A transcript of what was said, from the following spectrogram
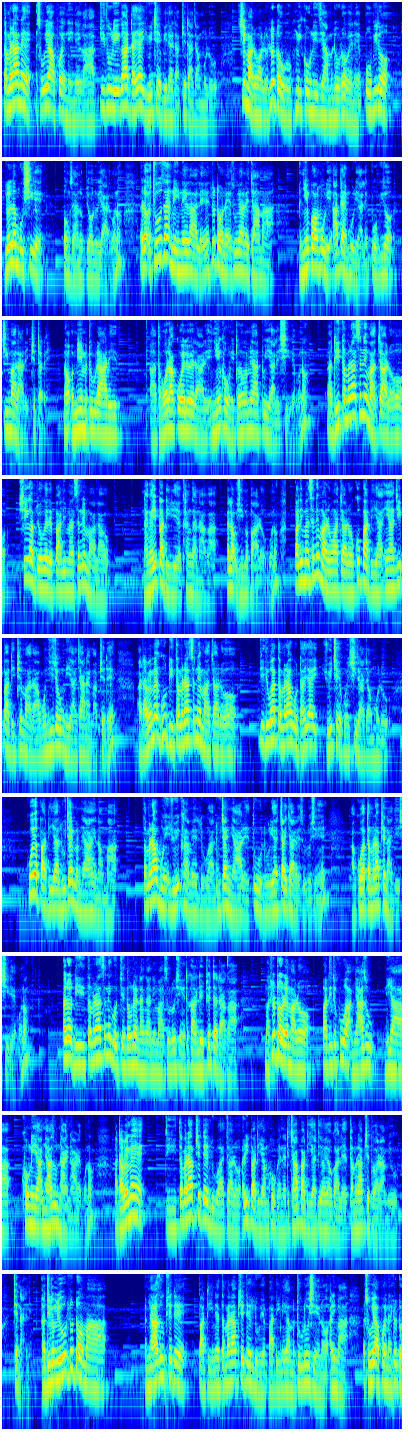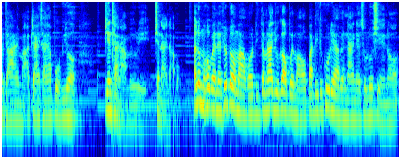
သမ္မတနဲ့အစိုးရအဖွဲ့အနေနဲ့ကပြည်သူတွေကဓာတ်ရိုက်ရွေးချယ်ပေးလိုက်တာဖြစ်တာကြောင့်မို့လို့ရှေ့မှာတော့လို့လွှတ်တော်ကိုမှီခိုနေကြမလို့တော့ပဲနဲ့ပို့ပြီးတော့လွတ်လပ်မှုရှိတဲ့ ပုံစံလို့ပြောလို့ရတယ်ပေါ့နော်အဲ့တော့အကျိုးဆက်အနေနဲ့ကလည်းလွှတ်တော်နဲ့အစိုးရနဲ့ကြားမှာအငင်းပွားမှုတွေအားပြိုင်မှုတွေကလည်းပို့ပြီးတော့ကြီးမားတာတွေဖြစ်တတ်တယ်နောက်အမြင်မတူတာတွေအာသဘောထားကွဲလွဲတာတွေအငင်းခုန်တွေတော်တော်များများတွေ့ရလိမ့်ရှိတယ်ပေါ့နော်အာဒီသမရစနစ်မှာကြတော့ရှေ့ကပြောခဲ့တဲ့ပါလီမန်စနစ်မှာလောက်နိုင်ငံရေးပါတီတွေရဲ့အခန်းကဏ္ဍကအဲ့လောက်အရေးမပါတော့ဘူးပေါ့နော်ပါလီမန်စနစ်မှာတော့ကြတော့ကိုပါတီကအင်အားကြီးပါတီဖြစ်မှသာဝန်ကြီးချုပ်နေရာကျနိုင်မှာဖြစ်တယ်အာဒါပေမဲ့အခုဒီသမရစနစ်မှာကြတော့ ပြည်သူကသမရကိုတိုက်ရိုက်ရွေးချယ်ခွင့်ရှိတာကြောင့်မို့လို့ကိုယ့်ရဲ့ပါတီကလူကြိုက်မများရင်တော့မှသမရဝင်အရွေးခံမဲ့လူကလူကြိုက်များတယ်သူ့ကိုလူတွေကကြိုက်ကြတယ်ဆိုလို့ရှိရင်အကိုကသမရဖြစ်နိုင်ခြေရှိတယ်ပေါ့နော်အဲ့တော့ဒီသမရစနစ်ကိုကျင့်သုံးတဲ့နိုင်ငံတွေမှာဆိုလို့ရှိရင်တခါလေဖြစ်တတ်တာကမလွှတ်တော်ထဲမှာတော့ပါတီတစ်ခုကအများစုနေရာခုံနေရာအများစုနိုင်ထားတယ်ပေါ့နော်အဲဒါပေမဲ့ဒီသမရဖြစ်တဲ့လူကကြတော့အဲ့ဒီပါတီကမဟုတ်ဘဲနဲ့တခြားပါတီကတယောက်ယောက်ကလည်းသမရဖြစ်သွားတာမျိုးဖြစ်နိုင်တယ်အဲဒီလိုမျိုးလွှတ်တော်မှာ အများစုဖြစ်တဲ့ပါတီနဲ့သမရဖြစ်တဲ့လူရဲ့ပါတီနဲ့ကမတူလို့ရှိရင်တော့အဲ့ဒီမှာအစိုးရအဖွဲ့နဲ့လွှတ်တော်ကြားထဲမှာအပြိုင်ဆိုင်ကပို့ပြီးတော့ပြင်းထန်တာမျိုးတွေဖြစ်နိုင်တာပေါ့အဲ့လိုမဟုတ်ဘဲနဲ့လွှတ်တော်မှာကောဒီသမရယူကောက်ပွဲမှာကောပါတီတစ်ခုတည်းကပဲနိုင်တယ်ဆိုလို့ရှိရင်တော့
